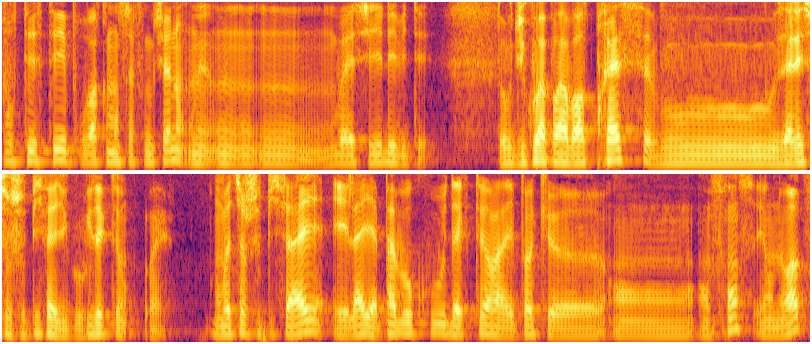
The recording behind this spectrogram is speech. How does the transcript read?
pour tester et pour voir comment ça fonctionne, on, est- on- on- on va essayer d'éviter. Donc du coup, après WordPress, vous, vous allez sur Shopify du coup? Exactement. Ouais. On va sur Shopify, et là, il n'y a pas beaucoup d'acteurs à l'époque euh, en, France et en Europe.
